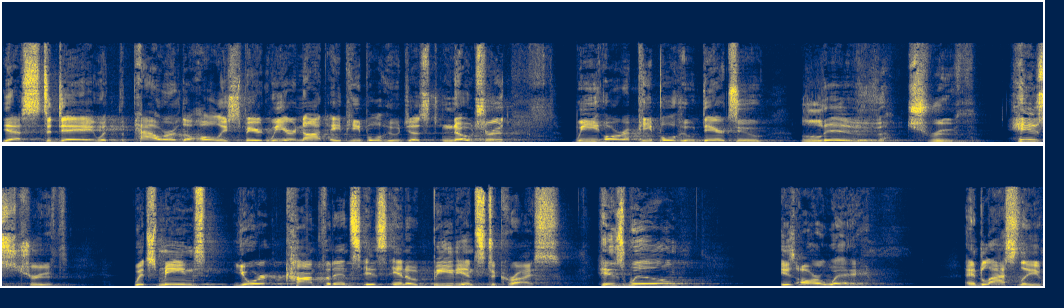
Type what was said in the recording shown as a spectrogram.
Yes, today, with the power of the Holy Spirit, we are not a people who just know truth, we are a people who dare to live truth, His truth, which means your confidence is in obedience to Christ. His will is our way. And lastly,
